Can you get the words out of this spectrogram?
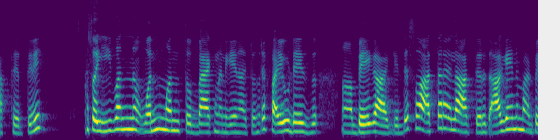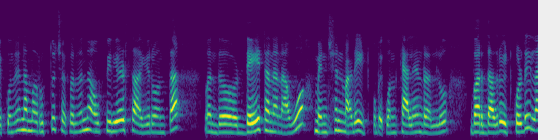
ಆಗ್ತಿರ್ತೀನಿ. ಸೊ ಈ ಒನ್ ಮಂತ್ ಬ್ಯಾಕ್ ನನಗೇನಾಯಿತು ಅಂದರೆ ಫೈವ್ ಡೇಸ್ ಬೇಗ ಆಗಿದ್ದೆ. ಸೊ ಆ ಥರ ಎಲ್ಲ ಆಗ್ತಿರುತ್ತೆ ಆಗೇನು ಮಾಡಬೇಕು ಅಂದರೆ ನಮ್ಮ ಋತುಚಕ್ರದಲ್ಲಿ ನಾವು ಪೀರಿಯಡ್ಸ್ ಆಗಿರೋವಂಥ ಒಂದು ಡೇಟನ್ನು ನಾವು ಮೆನ್ಷನ್ ಮಾಡಿ ಇಟ್ಕೋಬೇಕು. ಒಂದು ಕ್ಯಾಲೆಂಡ್ರಲ್ಲೂ ಬರ್ದಾದರೂ ಇಟ್ಕೊಳ್ರಿ. ಇಲ್ಲ,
